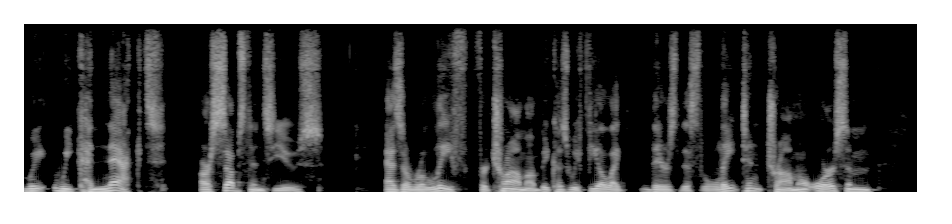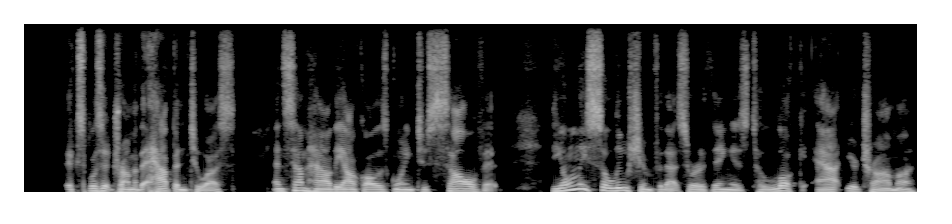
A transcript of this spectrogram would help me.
we we connect our substance use as a relief for trauma because we feel like there's this latent trauma or some explicit trauma that happened to us and somehow the alcohol is going to solve it. The only solution for that sort of thing is to look at your trauma.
